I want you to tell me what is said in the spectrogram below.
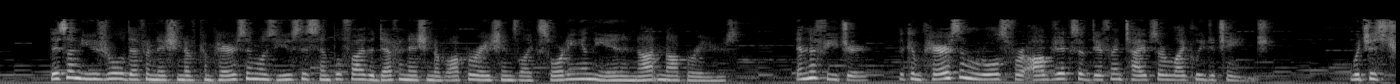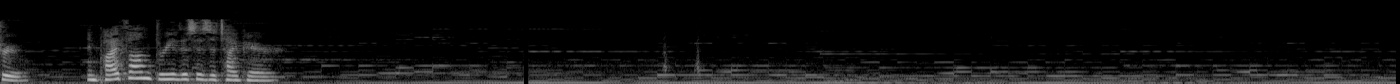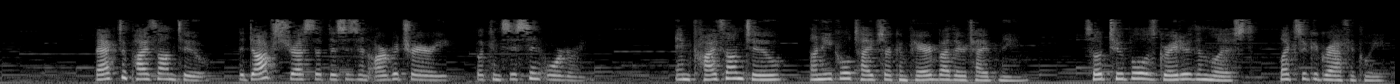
This unusual definition of comparison was used to simplify the definition of operations like sorting in the in and not in operators. In the future, the comparison rules for objects of different types are likely to change. Which is true. In Python 3 this is a type error. Back to Python 2. The docs stress that this is an arbitrary, but consistent ordering. In Python 2, unequal types are compared by their type name. So tuple is greater than list, lexicographically.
